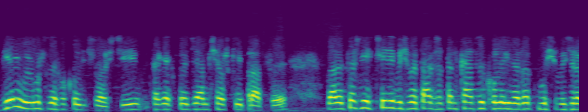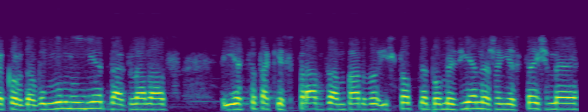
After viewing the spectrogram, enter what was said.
wielu różnych okoliczności, tak jak powiedziałem, ciężkiej pracy, no ale też nie chcielibyśmy tak, że ten każdy kolejny rok musi być rekordowy. Niemniej jednak dla nas jest to takie, sprawdzam, bardzo istotne, bo my wiemy, że jesteśmy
